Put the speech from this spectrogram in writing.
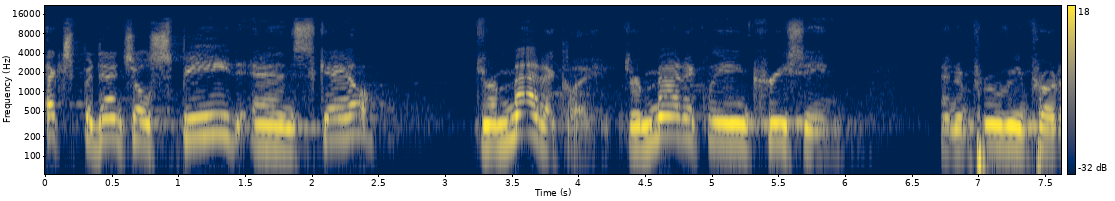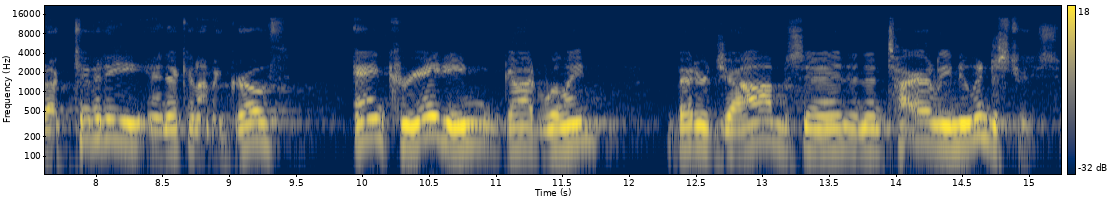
exponential speed and scale dramatically, dramatically increasing and improving productivity and economic growth and creating, God willing, better jobs and, and entirely new industries.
